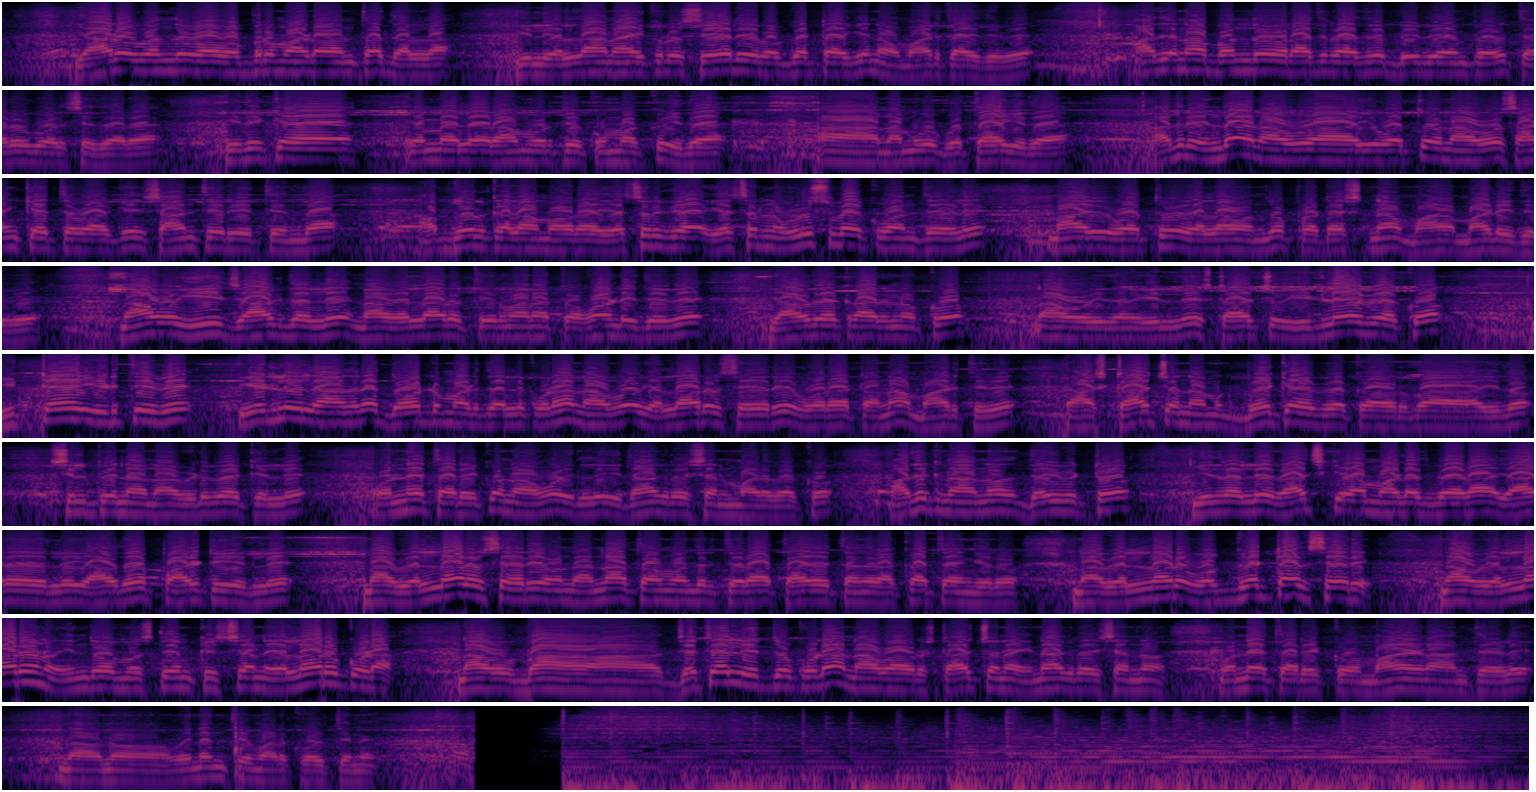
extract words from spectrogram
ಯಾರೋ ಬಂದು ಒಬ್ಬರು ಮಾಡೋ ಅಂಥದ್ದಲ್ಲ ಇಲ್ಲಿ ಎಲ್ಲ ನಾಯಕರು ಸೇರಿ ಒಗ್ಗಟ್ಟಾಗಿ ನಾವು ಮಾಡ್ತಾ ಇದ್ದೀವಿ. ಅದನ್ನು ಬಂದು ರಾತ್ರಿ ರಾತ್ರಿ ಬಿ ಬಿ ಎಂ ಪಿ ಅವರು ತೆರವುಗೊಳಿಸಿದ್ದಾರೆ. ಇದಕ್ಕೆ ಎಂ ಎಲ್ ಎ ರಾಮಮೂರ್ತಿ ಕುಮ್ಮಕ್ಕು ಇದೆ. ನಮಗೂ ಗೊತ್ತಾಗಿದೆ. ಅದರಿಂದ ನಾವು ಇವತ್ತು ನಾವು ಸಾಂಕೇತಿಕವಾಗಿ ಶಾಂತಿ ರೀತಿಯಿಂದ ಅಬ್ದುಲ್ ಕಲಾಂ ಅವರ ಹೆಸರಿಗೆ, ಹೆಸರನ್ನು ಉಳಿಸ್ಬೇಕು ಅಂತೇಳಿ ನಾವು ಇವತ್ತು ಎಲ್ಲ ಒಂದು ಪ್ರೊಟೆಸ್ಟ್ನ ಮಾಡಿದ್ದೀವಿ. ನಾವು ಈ ಜಾಗದಲ್ಲಿ ನಾವೆಲ್ಲರೂ ತೀರ್ಮಾನ ತಗೊಂಡಿದ್ದೀವಿ. ಯಾವುದೇ ಕಾರಣಕ್ಕೂ ನಾವು ಇದನ್ನು ಇಲ್ಲಿ ಸ್ಟ್ಯಾಚು ಇಡಲೇಬೇಕು. ಇಟ್ಟೇ ಇಡ್ತೀವಿ. ಇಡಲಿಲ್ಲ ಅಂದರೆ ದೊಡ್ಡ ಮಟ್ಟದಲ್ಲಿ ಕೂಡ ನಾವು ಎಲ್ಲರೂ ಸೇರಿ ಹೋರಾಟನ ಮಾಡ್ತೀವಿ. ಆ ಸ್ಟ್ಯಾಚು ನಮಗೆ ಬೇಕೇ ಬೇಕು ಅವ್ರ ಬ, ಇದು, ಶಿಲ್ಪಿನ ನಾವು ಇಡಬೇಕಿಲ್ಲಿ. ಒಂದನೇ ತಾರೀಕು ನಾವು ಇಲ್ಲಿ ಇನಾಗ್ರೇಷನ್ ಮಾಡಬೇಕು. ಅದಕ್ಕೆ ನಾನು ದಯವಿಟ್ಟು ಇದರಲ್ಲಿ ರಾಜಕೀಯ ಮಾಡೋದು ಬೇಡ, ಯಾರೇ ಇರಲಿ, ಯಾವುದೇ ಪಾರ್ಟಿ ಇರಲಿ, ನಾವೆಲ್ಲರೂ ಸೇರಿ ಒಂದು ಅಣ್ಣ ತಮ್ಮಂದಿರ್ತೀರ, ತಾಯಿ ತಂದಿರ ಅಕ್ಕ ತಂಗಿರು, ನಾವೆಲ್ಲರೂ ಒಗ್ಗಟ್ಟಾಗಿ ಸೇರಿ, ನಾವು ಎಲ್ಲರೂ ಹಿಂದೂ, ಮುಸ್ಲಿಂ, ಕ್ರಿಶ್ಚಿಯನ್ ಎಲ್ಲರೂ ಕೂಡ ನಾವು ಬಾ, ಜೊತೆಯಲ್ಲಿದ್ದು ಕೂಡ ನಾವು ಅವ್ರ ಸ್ಟ್ಯಾಚುನ ಇನಾಗ್ರೇಷನ್ನು ಒಂದನೇ ತಾರೀಕು ಮಾಡೋಣ ಅಂತೇಳಿ ನಾನು ವಿನಂತಿ ಮಾಡ್ಕೊಳ್ತೀನಿ.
